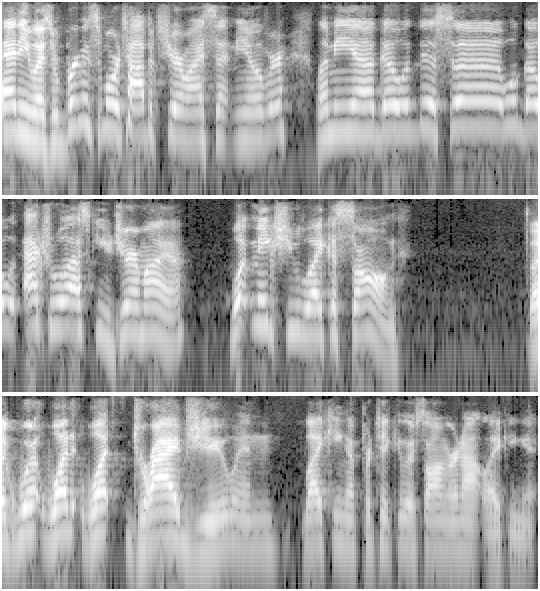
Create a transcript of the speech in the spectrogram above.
anyways, we're bringing some more topics Jeremiah sent me over. Let me uh, go with this. Uh, we'll go with, actually, we'll ask you, Jeremiah, what makes you like a song? Like, what, what, what drives you in liking a particular song or not liking it?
